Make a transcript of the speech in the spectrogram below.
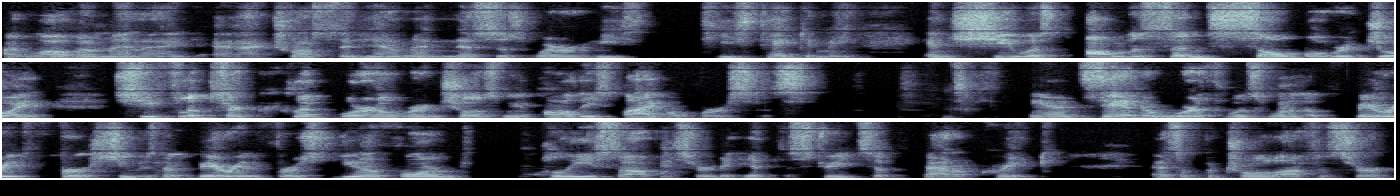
I love Him, and I and I trust in Him, and this is where He's He's taken me." And she was all of a sudden so overjoyed. She flips her clipboard over and shows me all these Bible verses. And Sandra Worth was one of the very first, she was the very first uniformed police officer to hit the streets of Battle Creek as a patrol officer.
